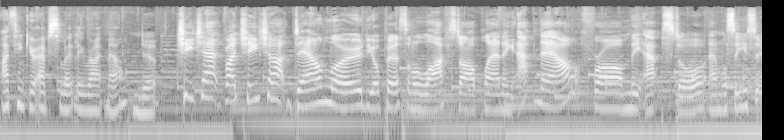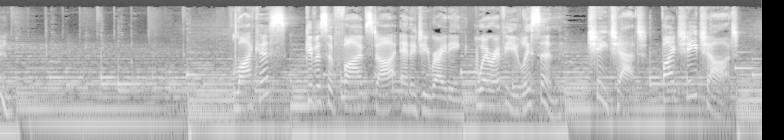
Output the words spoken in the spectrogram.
I think you're absolutely right, Mel. Yep. Chi Chat by Chi Chart. Download your personal lifestyle planning app now from the App Store, and we'll see you soon. Like us? Give us a five star energy rating wherever you listen. Chi Chat by Chi Chart.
